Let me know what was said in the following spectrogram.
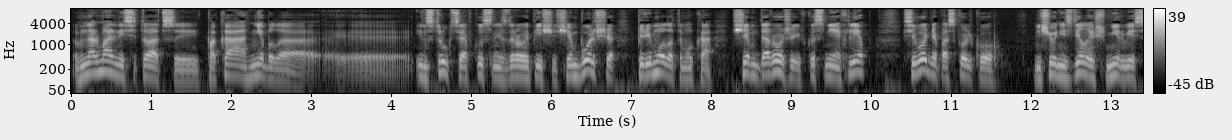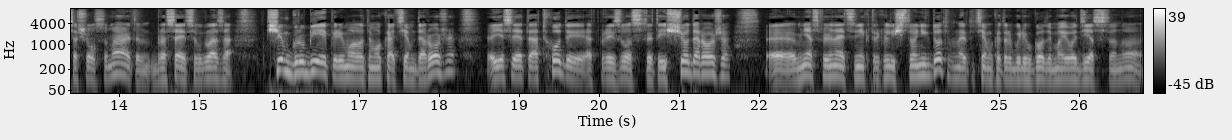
в нормальной ситуации, пока не было э, инструкции о вкусной и здоровой пище, чем больше перемолота мука, чем дороже и вкуснее хлеб, сегодня, поскольку ничего не сделаешь, мир весь сошел с ума, это бросается в глаза. Чем грубее перемолота мука, тем дороже. Если это отходы от производства, это еще дороже. Э, мне вспоминается некоторое количество анекдотов на эту тему, которые были в годы моего детства, но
